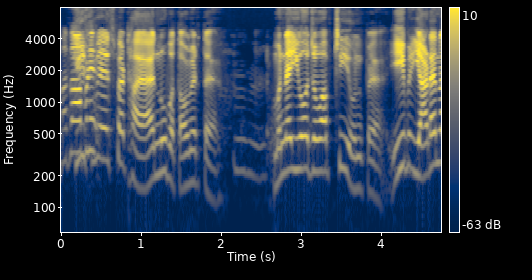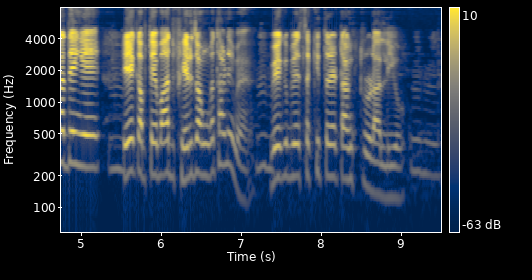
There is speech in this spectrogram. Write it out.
मतलब किस बेस पे ठाया है नू बताओ मेरे तय मैंने यो जवाब चाहिए उन पे। ये याड़े ना देंगे। एक हफ़्ते बाद फिर जाऊँगा थाने में। वे के बेस कितने टांग तोड़ा लियो हम्म, हम्म।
